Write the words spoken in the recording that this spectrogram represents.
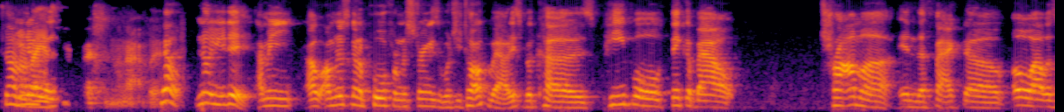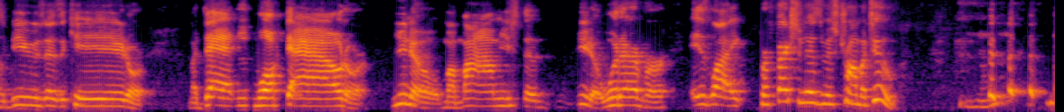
So I don't know, know if I answered your question or not, but no, no, you did. I mean, I, I'm just going to pull from the strings of what you talk about. It's because people think about trauma in the fact of, oh, I was abused as a kid, or my dad walked out, or you know, my mom used to, you know, whatever. Is like perfectionism is trauma too. Mm-hmm.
